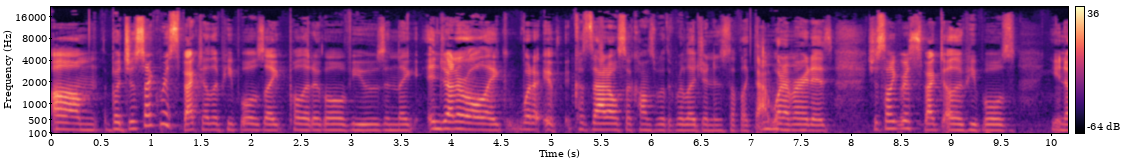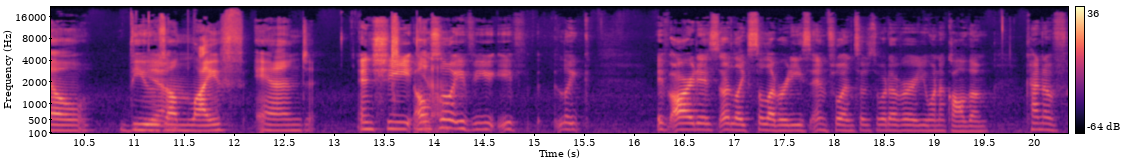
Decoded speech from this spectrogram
Um, but just like respect other people's like political views and like in general, like what if because that also comes with religion and stuff like that. Whatever it is, just like respect other people's you know views Yeah. on life and And she also, if you if like if artists or like celebrities, influencers, whatever you want to call them, kind of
